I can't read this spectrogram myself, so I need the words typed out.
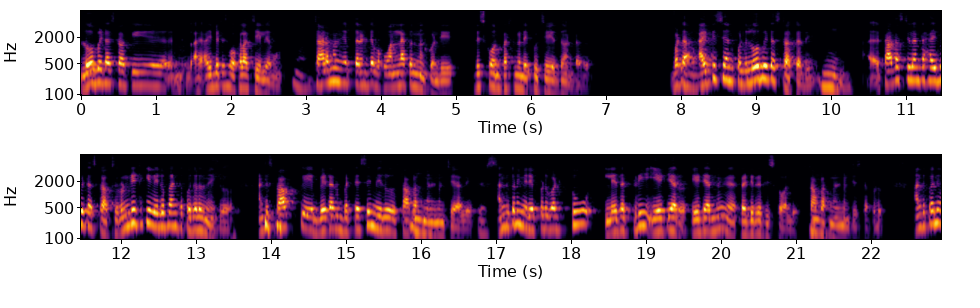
లో బీటా స్టాక్కి హై బీటా ఒకలా చేయలేము. చాలా మంది చెప్తారంటే ఒక వన్ ల్యాక్ ఉంది అనుకోండి రిస్క్ వన్ పర్సెంట్ కంటే ఎక్కువ చేయొద్దు అంటారు బట్ Hmm. ఐటీసీ అనుకోండి లో బీటా స్టాక్ అది. టాటా స్టీల్ అంటే హై బీటా స్టాక్స్ రెండింటికి అంటే కుదరదు మీకు అంటే స్టాక్ బీటాని పెట్టేసి మీరు స్టాప్ లాస్ Hmm. మేనేజ్మెంట్ చేయాలి. అందుకని మీరు ఎప్పుడు కూడా టూ లేదా త్రీ ఏటీఆర్ ఏటీఆర్ని క్రైటీరియా తీసుకోవాలి స్టాప్ లాస్ మేనేజ్మెంట్ చేసేటప్పుడు అందుకని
